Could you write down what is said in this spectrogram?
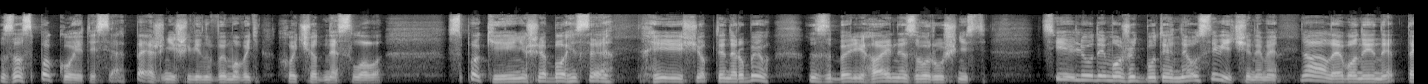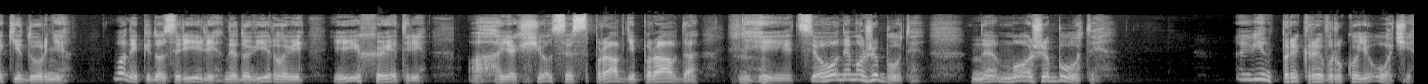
заспокоїтися, перш ніж він вимовить хоч одне слово. Спокійніше, Богісе, і що б ти не робив, зберігай незворушність. Ці люди можуть бути неосвіченими, але вони не такі дурні. Вони підозрілі, недовірливі і хитрі. А якщо це справді правда, ні, цього не може бути. Не може бути. Він прикрив рукою очі.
